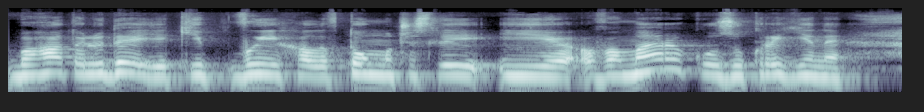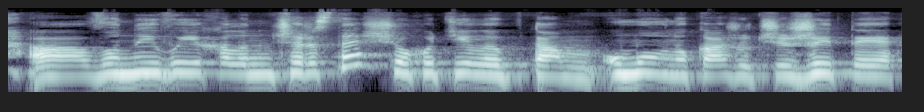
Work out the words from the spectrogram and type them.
багато людей, які виїхали, в тому числі і в Америку з України, вони виїхали не через те, що хотіли б там, умовно кажучи, жити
